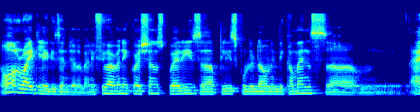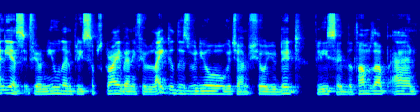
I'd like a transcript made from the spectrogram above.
All right, ladies and gentlemen, if you have any questions, queries, uh, please put it down in the comments. Um, and yes, if you're new, then please subscribe. And if you liked this video, which I'm sure you did, please hit the thumbs up. And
